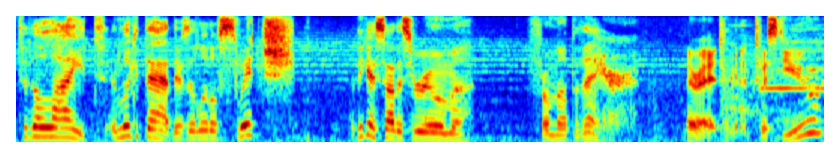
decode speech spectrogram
to the light. And look at that, there's a little switch. I think I saw this room from up there. All right, we're gonna twist you.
